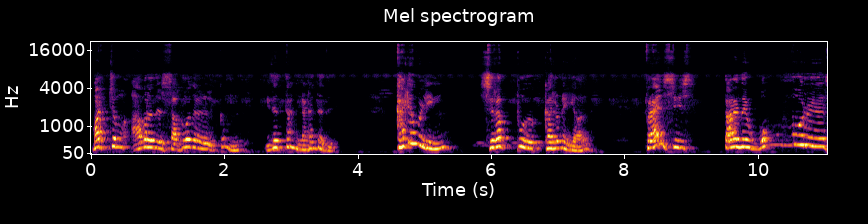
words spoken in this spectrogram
மற்றும் அவரது சகோதரர்களுக்கும் இதுதான் நடந்தது. கடவுளின் சிறப்பு கருணையால் பிரான்சிஸ் தனது ஒவ்வொரு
